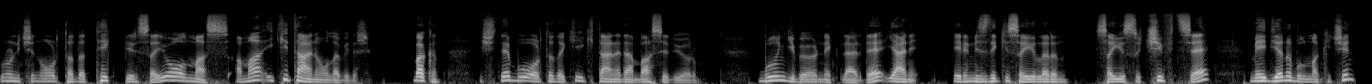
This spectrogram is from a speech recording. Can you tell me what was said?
Bunun için ortada tek bir sayı olmaz ama 2 tane olabilir. Bakın, işte bu ortadaki 2 taneden bahsediyorum. Bunun gibi örneklerde, yani elinizdeki sayıların sayısı çiftse, medyanı bulmak için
